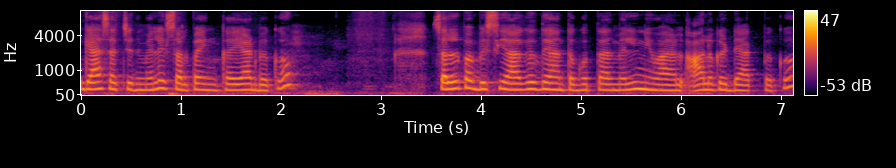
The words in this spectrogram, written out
ಗ್ಯಾಸ್ ಹಚ್ಚಿದ ಮೇಲೆ ಸ್ವಲ್ಪ ಹಿಂಗೆ ಕೈ ಆಡಬೇಕು ಸ್ವಲ್ಪ ಬಿಸಿ ಆಗಿದೆ ಅಂತ ಗೊತ್ತಾದಮೇಲೆ ನೀವು ಆಲ್- ಆಲೂಗಡ್ಡೆ ಹಾಕಬೇಕು.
